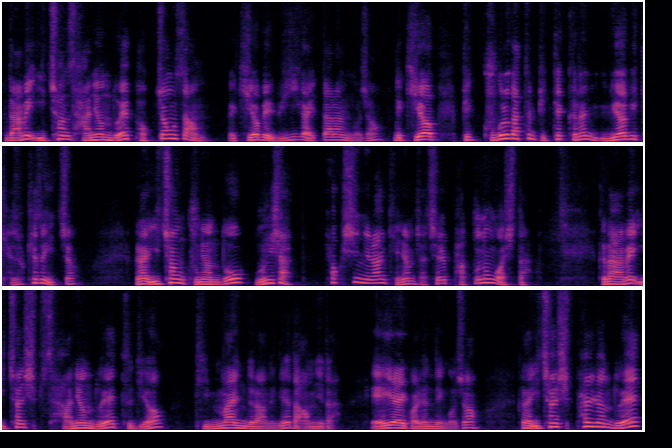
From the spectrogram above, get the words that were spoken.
그 다음에 2004년도에 법정 싸움. 기업의 위기가 있다라는 거죠. 근데 기업, 구글 같은 빅테크는 위협이 계속해서 있죠. 그다음 2009년도 문샷. 혁신이란 개념 자체를 바꾸는 것이다. 그 다음에 2014년도에 드디어 딥마인드라는 게 나옵니다. AI 관련된 거죠. 그다음 2018년도에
